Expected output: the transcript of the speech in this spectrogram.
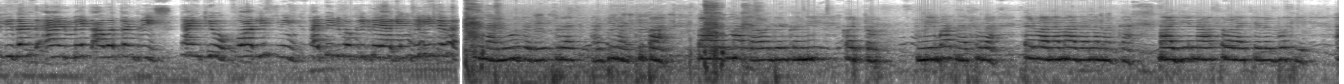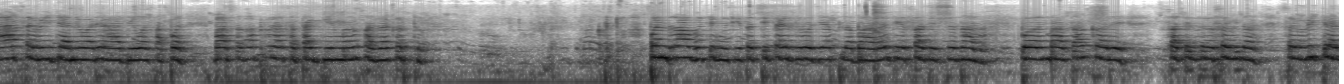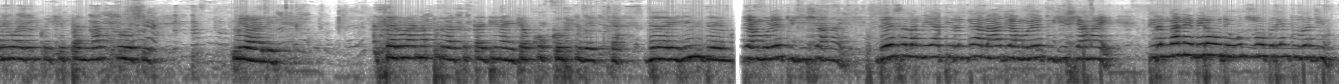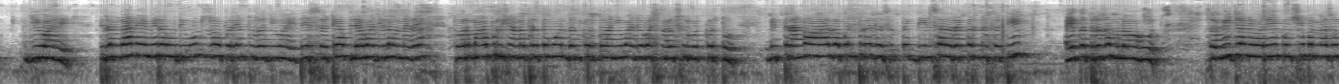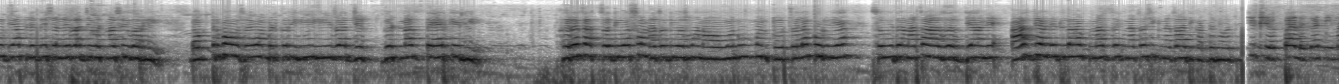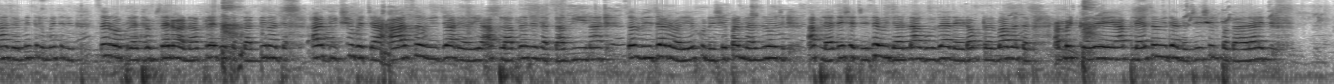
citizens and make our country. Thank you for listening. Happy Republic Day again. Jai Hind, Jai Bharat. नाही सुरत प्रजासत्ताक दिनाची पहा भारत माता वंदन करतो मी बातम्या सुवा सर्वांना माझा नमस्कार माझे नाव सोळा चलक भोसले आज सव्वीस जानेवारी हा दिवस आपण भारताचा प्रजासत्ताक दिन म्हणून साजरा करतो पंधरा ऑगस्ट एकोणीसशे सत्तेचाळीस रोजी आपला भारत देश स्वातंत्र्य झाला पण भाषा खरे स्वातंत्र्य संविधान सव्वीस जानेवारी एकोणीसशे पन्नास रोजी मिळाले. सर्वांना प्रजासत्ताक दिनांच्या खूप खूप शुभेच्छा. जय हिंद जय ज्यामुळे तुझी शान आहे. देशाला मी या तिरंग्याला ज्यामुळे तुझी शान आहे. तिरंगा नेहमी राहू देऊन जोपर्यंत तुझा जीव जीव आहे. तिरंगा नेहमी राहू देऊन जोपर्यंत तुझा जीव आहे. देशासाठी आपल्या बाजी लावणाऱ्या थोर महापुरुषांना प्रथम वंदन करतो आणि माझ्या भाषणाला सुरुवात करतो. मित्रांनो आज आपण प्रजासत्ताक दिन साजरा करण्यासाठी एकत्र जमलो आहोत. सव्वीस जानेवारी एकोणीसशे पन्नास रोजी आपल्या देशाने राज्यघटना स्वीकारली. डॉक्टर बाबासाहेब आंबेडकर ही ही राज्यघटना तयार केली. खरंच आजचा दिवस सोन्याचा दिवस म्हणावा म्हणून म्हणतो. चला करूया संविधानाचा आजार ज्याने आज ज्याने आपणास जगण्याचा शिकण्याचा अधिकार धन्यवाद शिक्षक पालक आणि माझ्या मित्रमैत्रिणी सर्वप्रथम सर्वांना प्रजासत्ताक दिनाच्या हार्दिक शुभेच्छा. आज सव्वीस जानेवारी आपला प्रजासत्ताक दिन आहे. सव्वीस जानेवारी एकोणीसशे पन्नास रोजी आपल्या देशाचे संविधान लागू झाले. डॉक्टर बाबासाहेब आंबेडकर हे आपल्या संविधानाचे शिल्पकार आहेत.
